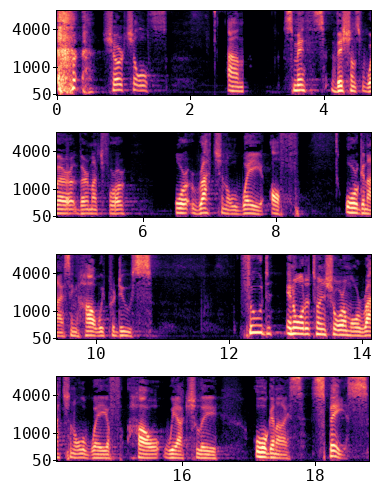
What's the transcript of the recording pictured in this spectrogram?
Churchill's and Smith's visions were very much for or rational way of organizing how we produce food in order to ensure a more rational way of how we actually organize space.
